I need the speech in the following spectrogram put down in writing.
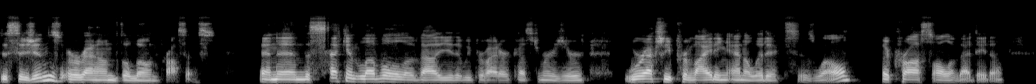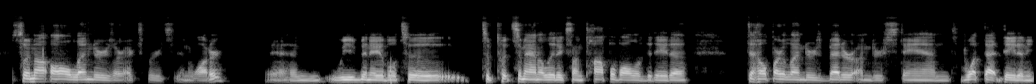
decisions around the loan process. And then the second level of value that we provide our customers are we're actually providing analytics as well across all of that data. So not all lenders are experts in water. And we've been able to to put some analytics on top of all of the data to help our lenders better understand what that data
